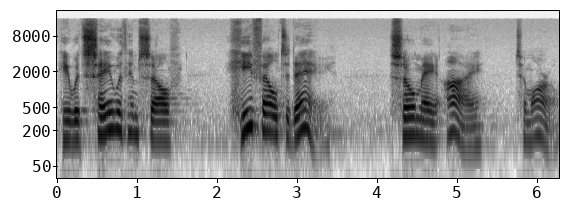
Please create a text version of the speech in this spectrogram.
he would say with himself, He fell today so may I tomorrow.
